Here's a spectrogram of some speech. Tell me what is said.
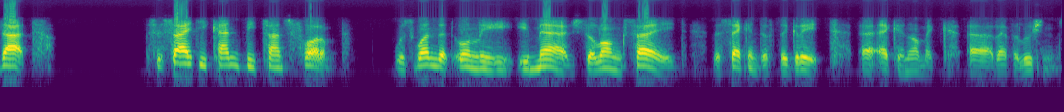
that society can be transformed was one that only emerged alongside the second of the great uh, economic uh, revolutions.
